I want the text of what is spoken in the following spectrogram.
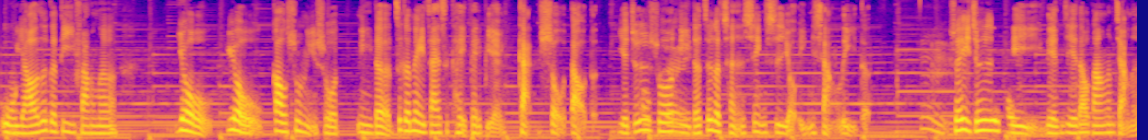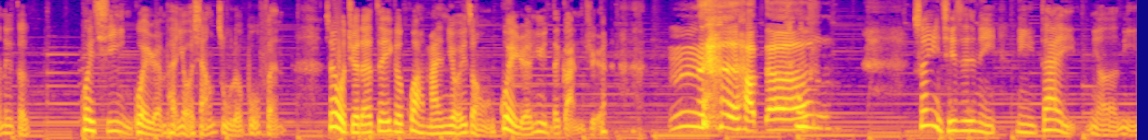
五爻这个地方呢，又又告诉你说，你的这个内在是可以被别人感受到的，也就是说，你的这个诚信是有影响力的。嗯，所以就是可以连接到刚刚讲的那个。会吸引贵人朋友相助的部分，所以我觉得这一个卦蛮有一种贵人运的感觉。嗯，好的。所以其实你你在呃你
